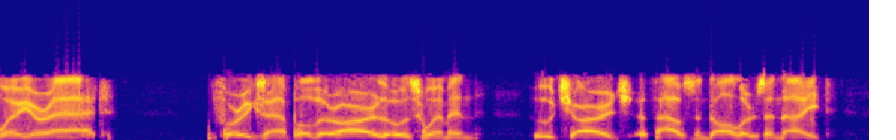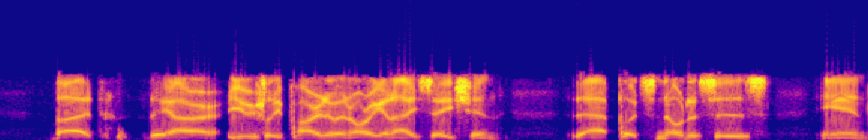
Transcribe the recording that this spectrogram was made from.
where you're at, for example, there are those women who charge a thousand dollars a night, but they are usually part of an organization that puts notices in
